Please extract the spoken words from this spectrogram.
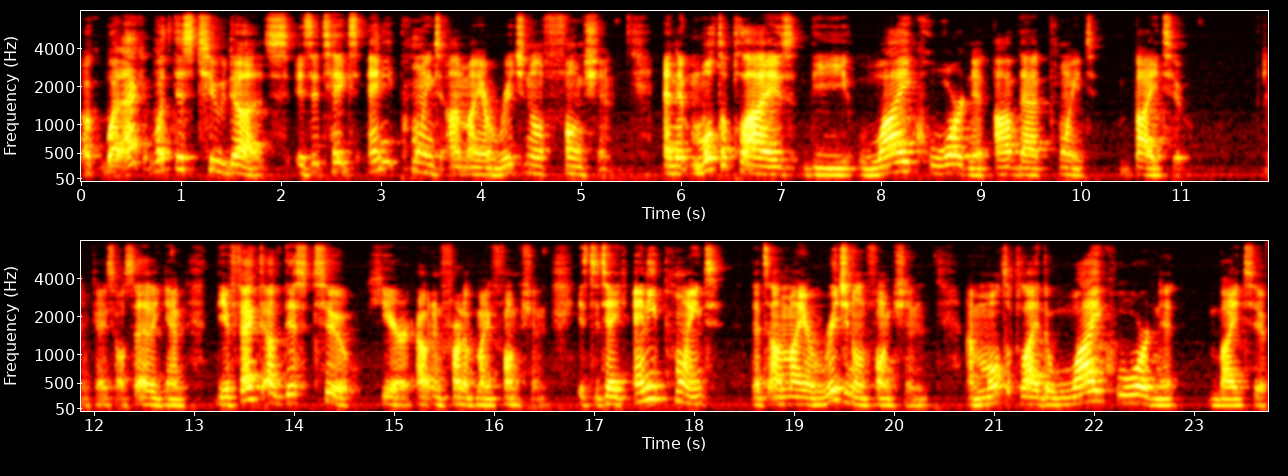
What, what this 2 does is it takes any point on my original function and it multiplies the y coordinate of that point by 2. Okay, so I'll say it again. The effect of this 2 here out in front of my function is to take any point that's on my original function and multiply the y coordinate by 2.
